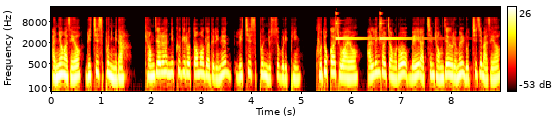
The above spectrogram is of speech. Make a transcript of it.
안녕하세요. 리치스푼입니다. 경제를 한 입 크기로 떠먹여드리는 리치스푼 뉴스 브리핑. 구독과 좋아요, 알림 설정으로 매일 아침 경제 흐름을 놓치지 마세요.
